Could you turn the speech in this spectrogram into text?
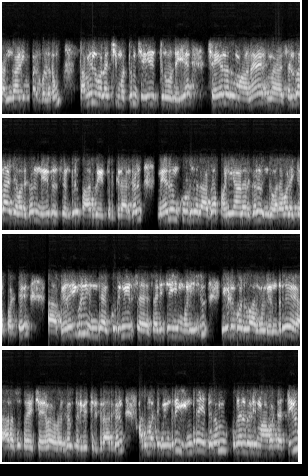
கண்காணிப்பு அலுவலரும் தமிழ் வளர்ச்சி மற்றும் செய்தித்துறையுடைய செயலருமான செல்வராஜ் அவர்கள் நேரில் சென்று பார்வையிட்டிருக்கிறார்கள். மேலும் கூடுதலாக பணியாளர்கள் இங்கு வரவழைக்கப்பட்டு ஆஹ், விரைவில் இந்த குடிநீர் சரி செய்யும் பணியில் ஈடுபடுவார்கள் என்று அரசு துறை செயலாளர்கள் தெரிவித்திருக்கிறார்கள். அது மட்டுமின்றி இன்றைய தினம் திருநெல்வேலி மாவட்டத்தில்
